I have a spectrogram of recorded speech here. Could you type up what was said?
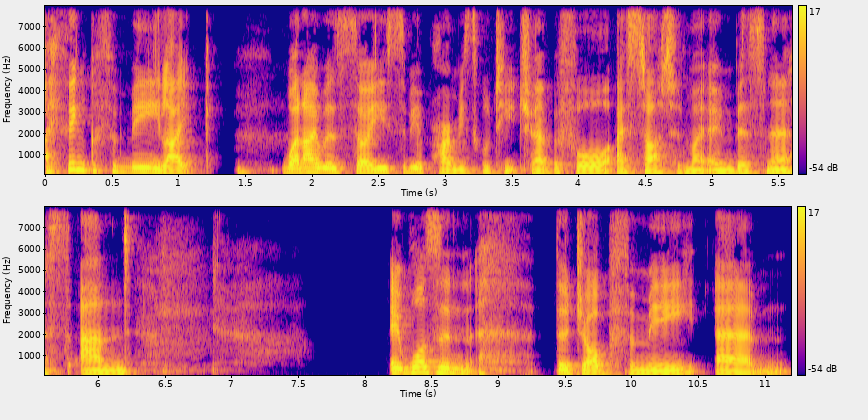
I think for me, like when I was, so I used to be a primary school teacher before I started my own business, and it wasn't the job for me. Um,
